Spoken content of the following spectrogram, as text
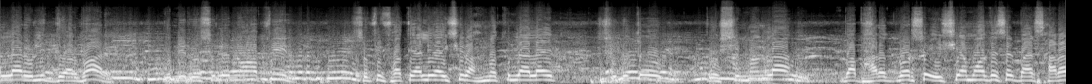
আল্লাহর অলির দরবার, উনি রসুলের নওয়াফির, সফি ফতে আলী আইসি রহমতুল্লাহ আলাই শুধু তো পশ্চিমবাংলা বা ভারতবর্ষ, এশিয়া মহাদেশের বা সারা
